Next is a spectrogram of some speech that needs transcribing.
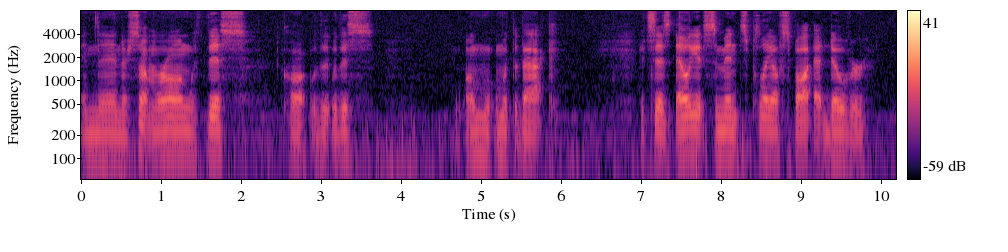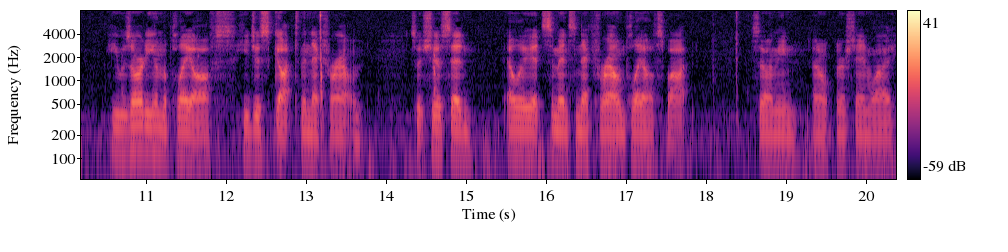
And then there's something wrong with this car, with, this um, with the back. It says Elliott cements playoff spot at Dover. He was already in the playoffs. He just got to the next round. So it should have said Elliott cements next round playoff spot. So, I mean, I don't understand why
